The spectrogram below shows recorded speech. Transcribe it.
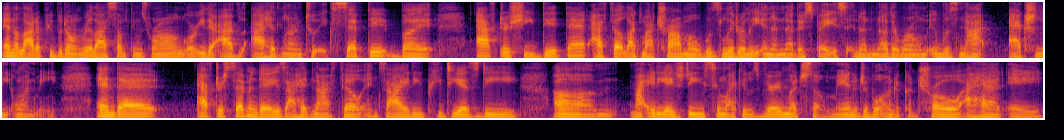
and a lot of people don't realize something's wrong or either I've I had learned to accept it, but after she did that, I felt like my trauma was literally in another space, in another room. It was not actually on me. And that after seven days, I had not felt anxiety, PTSD. Um, my ADHD seemed like it was very much so manageable, under control. I had a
